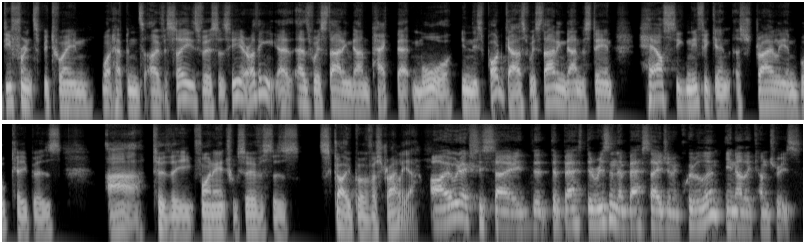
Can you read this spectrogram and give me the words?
difference between what happens overseas versus here. I think as we're starting to unpack that more in this podcast, we're starting to understand how significant Australian bookkeepers are to the financial services scope of Australia. I would actually say that the BAS, there isn't a BAS agent equivalent in other countries.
